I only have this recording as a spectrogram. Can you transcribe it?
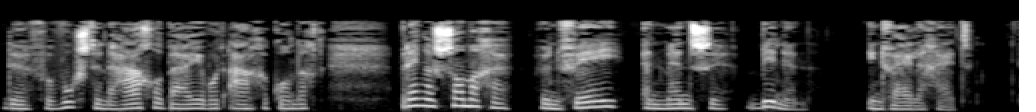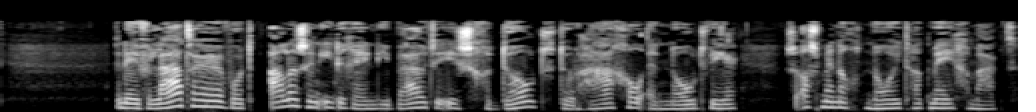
de verwoestende hagelbuien, wordt aangekondigd, brengen sommigen hun vee en mensen binnen in veiligheid. En even later wordt alles en iedereen die buiten is gedood door hagel en noodweer, zoals men nog nooit had meegemaakt.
